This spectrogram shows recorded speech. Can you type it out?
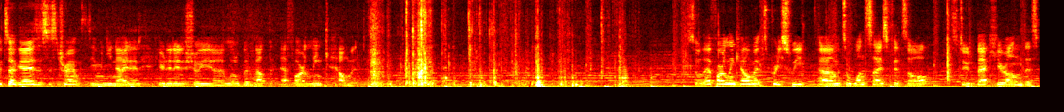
what's up guys? This is Trent with Demon United here today to show you a little bit about the FR Link helmet. So the FR Link helmet is pretty sweet. Um, it's a one size fits all. So dude, back here on this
